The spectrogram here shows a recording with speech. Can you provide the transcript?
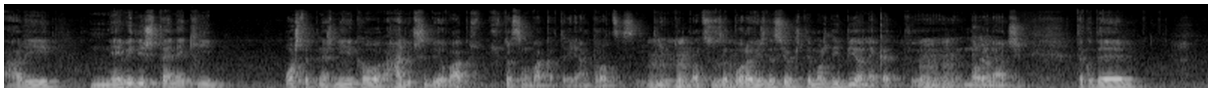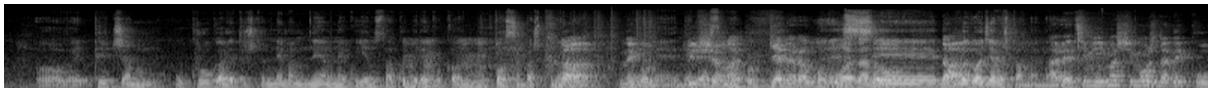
ali ne vidiš taj neki oštap, znaš, nije kao, aha, juče sam bio ovako, sutra sam ovakav, to je jedan proces. I ti u tom Mhm, procesu mhm. zaboraviš da si uopšte možda i bio nekad mm Mhm, na ovaj da. način. Tako da je, ovaj, pričam u krug, ali to što nemam, nemam neku jednu stavku da bi Mhm, rekao kao, mhm. to sam baš promenio. Da, nego Ne, ne, više jednostavno, onako generalno gledano... se da. prilagođavaš tome. Da. A reci mi, imaš i možda neku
